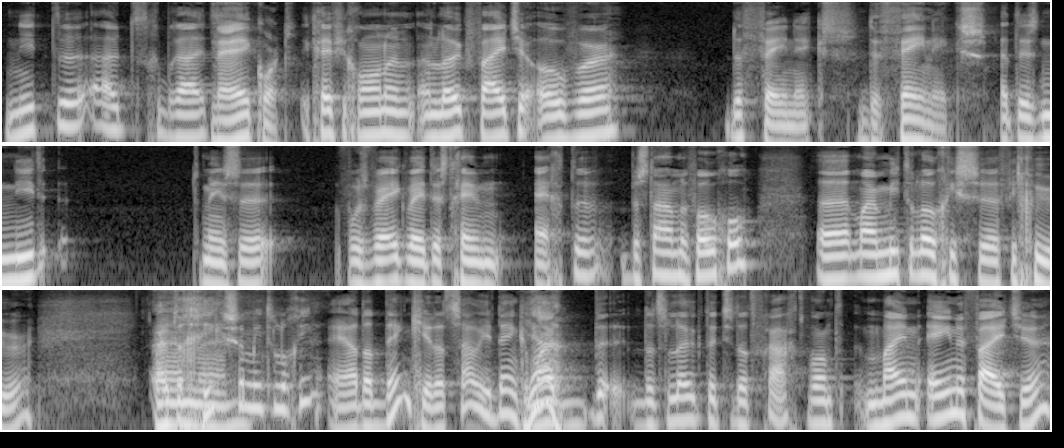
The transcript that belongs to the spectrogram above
niet eh, uitgebreid. Nee, kort. Ik geef je gewoon een, een leuk feitje over de Phoenix. De Phoenix. Het is niet, tenminste, voor zover ik weet, is het geen echte bestaande vogel, eh, maar een mythologische figuur. Uit de Griekse mythologie? Ja, dat denk je, dat zou je denken. Ja. Maar dat is leuk dat je dat vraagt, want mijn ene feitje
